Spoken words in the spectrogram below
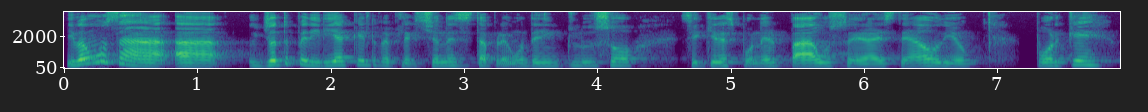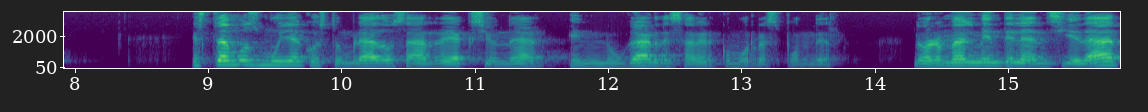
Y vamos a, yo te pediría que reflexiones esta pregunta, incluso si quieres poner pausa a este audio. ¿Por qué? Estamos muy acostumbrados a reaccionar en lugar de saber cómo responder. Normalmente la ansiedad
